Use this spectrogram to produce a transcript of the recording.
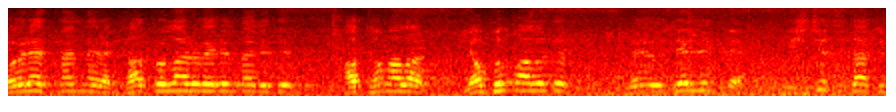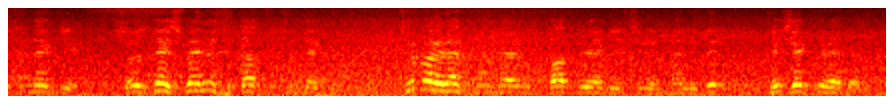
Öğretmenlere kadrolar verilmelidir. Atamalar yapılmalıdır. Ve özellikle işçi statüsündeki, sözleşmeli statüsündeki tüm öğretmenlerimiz kadroya geçirilmelidir. Teşekkür ederim.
